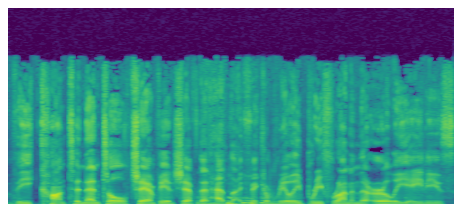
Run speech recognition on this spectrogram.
the Continental Championship that had I think a really brief run in the early 80s,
